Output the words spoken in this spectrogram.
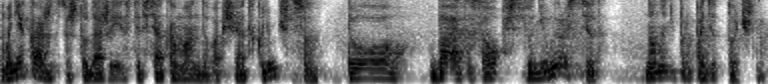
Мне кажется, что даже если вся команда вообще отключится, то да, это сообщество не вырастет, но оно не пропадет точно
